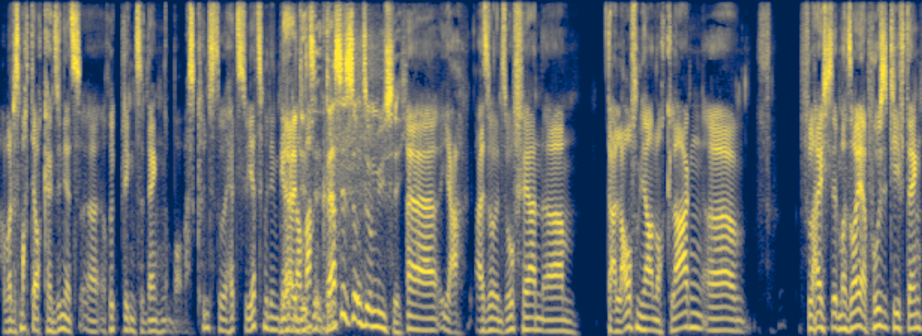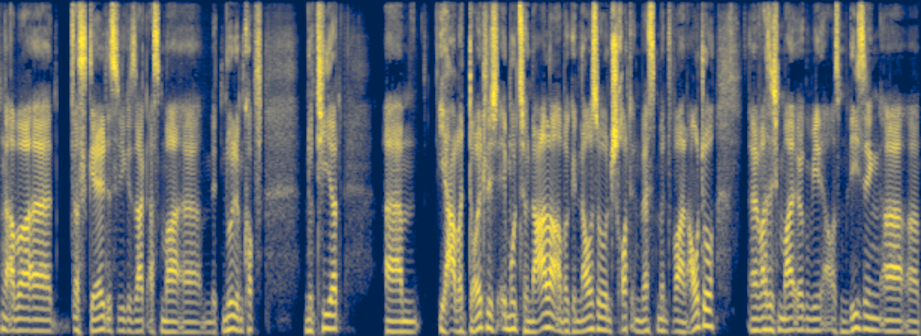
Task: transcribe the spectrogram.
aber das macht ja auch keinen Sinn, jetzt äh, rückblickend zu denken, boah, was könntest du, hättest du jetzt mit dem Geld ja, noch machen können? Das ist uns so müßig. Äh, ja, also insofern, ähm, da laufen ja auch noch Klagen. Äh, vielleicht, man soll ja positiv denken, aber äh, das Geld ist, wie gesagt, erstmal äh, mit null im Kopf notiert. Ähm, ja, aber deutlich emotionaler, aber genauso ein Schrottinvestment war ein Auto, äh, was ich mal irgendwie aus dem Leasing äh, äh,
